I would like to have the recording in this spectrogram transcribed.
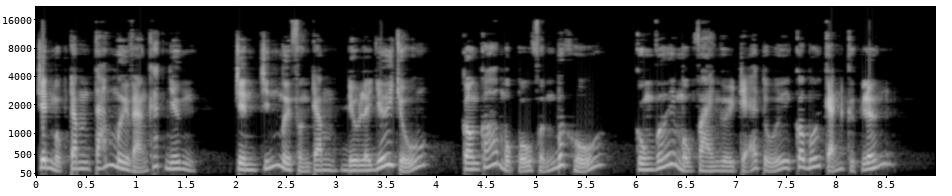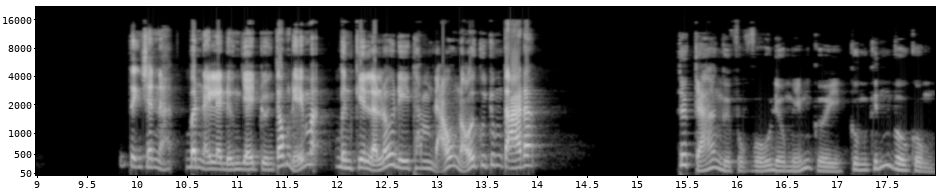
Trên 180 vạn khách nhân, trên 90% đều là giới chủ, còn có một bộ phận bất hủ, cùng với một vài người trẻ tuổi có bối cảnh cực lớn. Tiên sinh à, bên này là đường dây truyền tống điểm á, bên kia là lối đi thăm đảo nổi của chúng ta đó. Tất cả người phục vụ đều mỉm cười, cung kính vô cùng.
